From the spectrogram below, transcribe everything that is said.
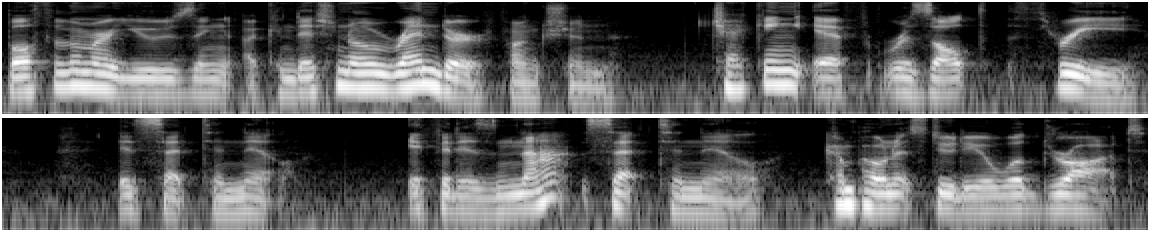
both of them are using a conditional render function, checking if result 3 is set to nil. If it is not set to nil, Component Studio will draw it.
